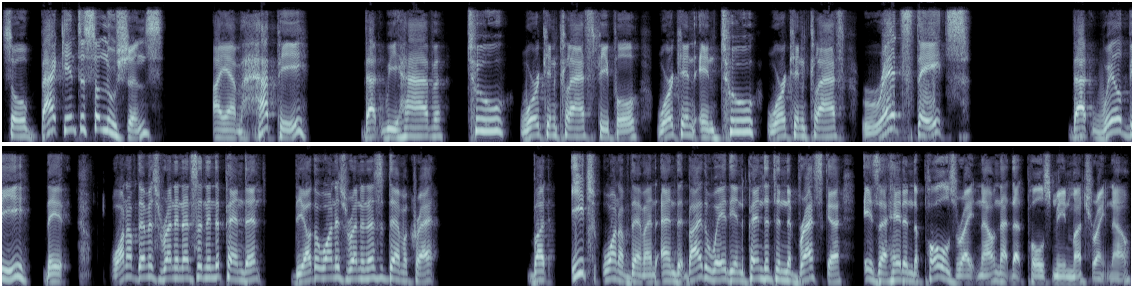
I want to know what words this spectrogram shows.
So back into solutions. I am happy that we have two working class people working in two working class red states that will be they one of them is running as an independent the other one is running as a Democrat. But each one of them, and, and by the way, the independent in Nebraska is ahead in the polls right now. Not that polls mean much right now.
